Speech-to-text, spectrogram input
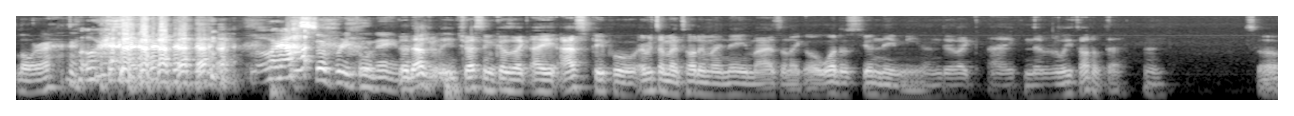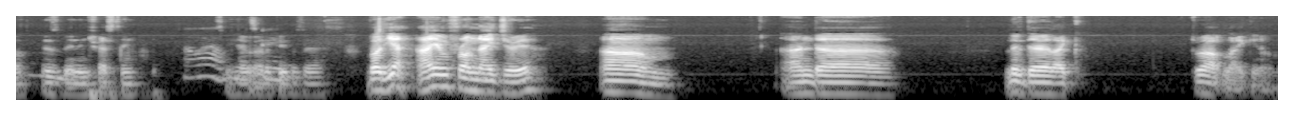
Laura. Laura. Laura. so pretty cool name. No, that's really interesting because like I ask people every time I tell them my name, I ask them like, "Oh, what does your name mean?" And they're like, "I've never really thought of that." And so it's been interesting Oh wow, to hear that's other people say. But yeah, I am from Nigeria, um, and uh, lived there like throughout like you know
